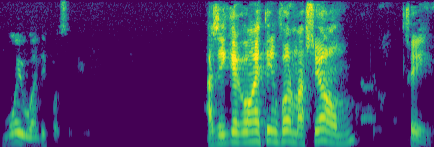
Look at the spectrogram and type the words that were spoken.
muy buen dispositivo. Así que con esta información, sí,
